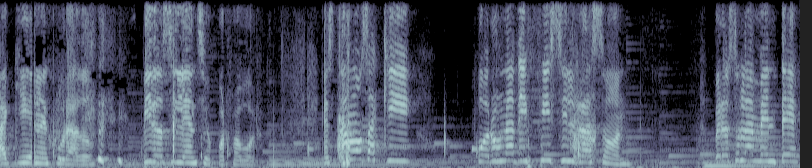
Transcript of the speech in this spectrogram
aquí en el jurado. Pido silencio, por favor. Estamos aquí por una difícil razón, pero solamente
